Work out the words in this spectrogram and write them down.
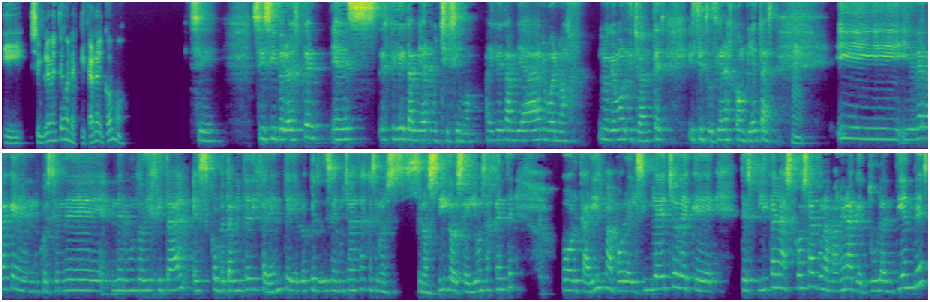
y simplemente con explicar el cómo. Sí, sí, sí, pero es que, es, es que hay que cambiar muchísimo. Hay que cambiar, bueno, lo que hemos dicho antes, instituciones completas. Hmm. Y, es verdad que en cuestión de, del mundo digital es completamente diferente. Y es lo que tú dices, hay muchas veces que se nos, se nos sigue o seguimos a gente por carisma, por el simple hecho de que te explican las cosas de una manera que tú la entiendes,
